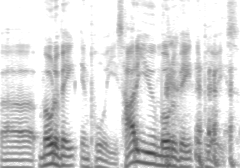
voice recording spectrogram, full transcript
uh, motivate employees. How do you motivate employees?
